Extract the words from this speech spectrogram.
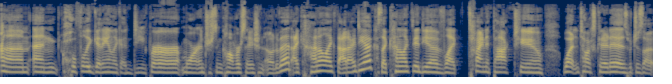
um, and hopefully getting like a deeper, more interesting conversation out of it. I kind of like that idea because I kind of like the idea of like tying it back to what intoxicated is, which is a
